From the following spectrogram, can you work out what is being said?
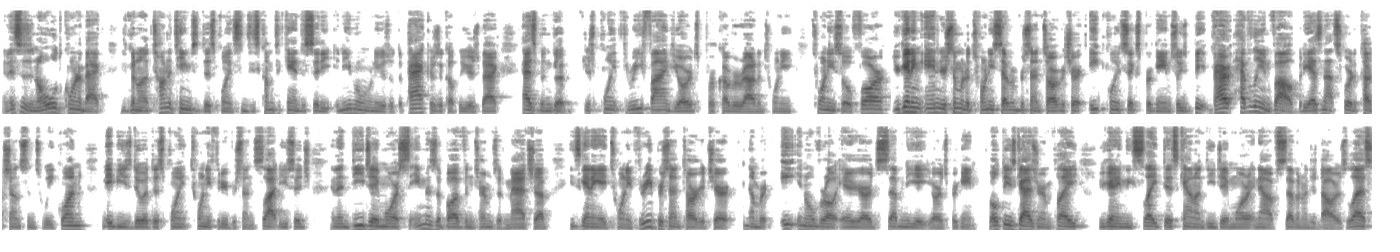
And this is an old cornerback. He's been on a ton of teams at this point since he's come to Kansas City. And even when he was with the Packers a couple years back, has been good. Just 0.35 yards per cover route in 2020 so far. You're getting Anderson with a 27% target share, 8.6 per game. So he's heavily involved, but he has not scored a touchdown since week one. Maybe he's due at this point, 23% slot usage. And then DJ Moore, same as above in terms of matchup. He's getting a 23% target share, number eight in overall air yards, 78 yards per game. Both these guys are in play. You're getting the slight discount on DJ Moore right now of $700 less.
